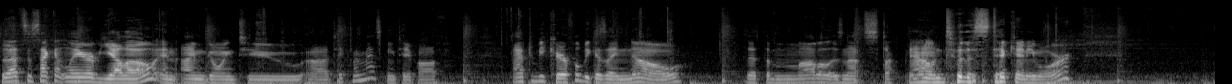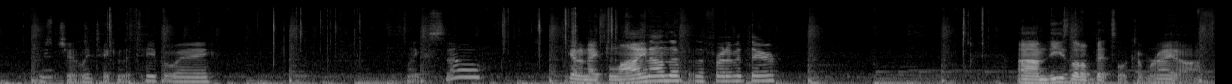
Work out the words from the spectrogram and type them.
So that's the second layer of yellow, and I'm going to uh, take my masking tape off. I have to be careful because I know that the model is not stuck down to the stick anymore. Just gently taking the tape away, like so. Got a nice line on the, the front of it there. Um, these little bits will come right off.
